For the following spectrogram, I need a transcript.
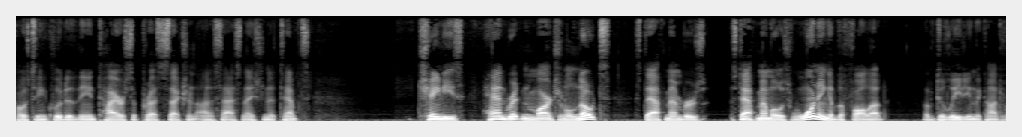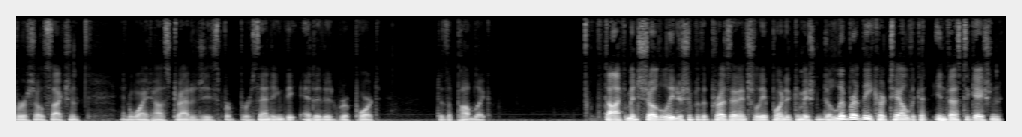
posting included the entire suppressed section on assassination attempts, Cheney's handwritten marginal notes, staff members staff memos warning of the fallout of deleting the controversial section, and White House strategies for presenting the edited report to the public. The documents show the leadership of the presidentially appointed commission deliberately curtailed the investigation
